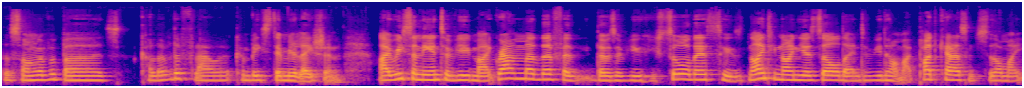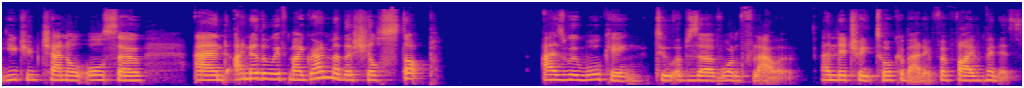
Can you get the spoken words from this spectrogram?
the song of the birds, color of the flower can be stimulation. I recently interviewed my grandmother. For those of you who saw this, who's 99 years old, I interviewed her on my podcast and she's on my YouTube channel also. And I know that with my grandmother, she'll stop as we're walking to observe one flower and literally talk about it for five minutes.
